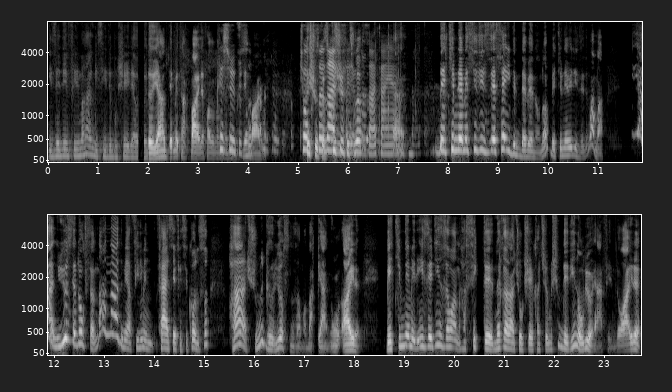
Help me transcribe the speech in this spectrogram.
izlediğim filmi hangisiydi bu şeyle oynadığı ya Demet Akbağ'la falan Kış film Uykusu. vardı. Çok Kış Uykusu. sözel Kış film zaten yani. yani betimlemesiz izleseydim de ben onu. Betimlemeli izledim ama yani %90'ını anlardım ya filmin felsefesi konusu. Ha şunu görüyorsunuz ama bak yani o ayrı. Betimlemeli izlediğin zaman ha siktir ne kadar çok şey kaçırmışım dediğin oluyor yani filmde o ayrı.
